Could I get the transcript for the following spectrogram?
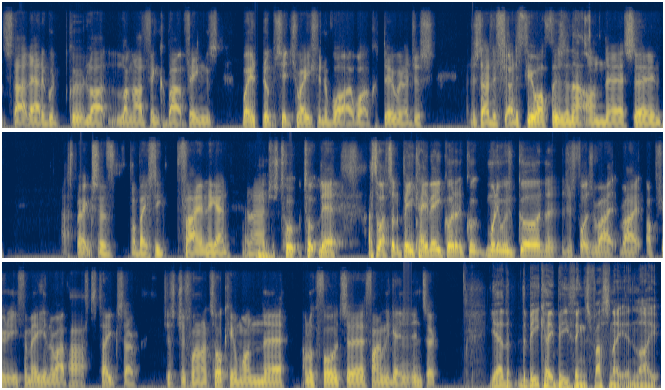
started there, had a good, good, long, hard think about things, weighed up situation of what what I could do, and I just, I just had a, had a few offers and that on uh, certain aspects of well, basically fighting again, and I mm. just took took the. I thought I took the BKB. Good, good money was good, and I just thought it was the right right opportunity for me and the right path to take. So just just want to talk in one uh, I'm looking forward to finally getting into. Yeah, the the BKB thing's fascinating. Like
